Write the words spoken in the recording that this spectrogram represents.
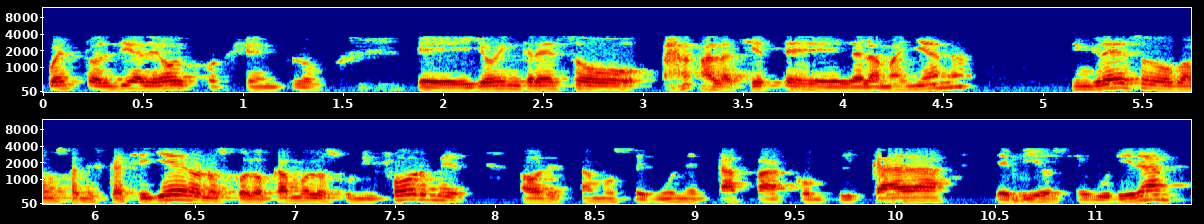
cuento el día de hoy, por ejemplo. Eh, yo ingreso a las 7 de la mañana, ingreso, vamos a mis casilleros, nos colocamos los uniformes, ahora estamos en una etapa complicada de bioseguridad.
